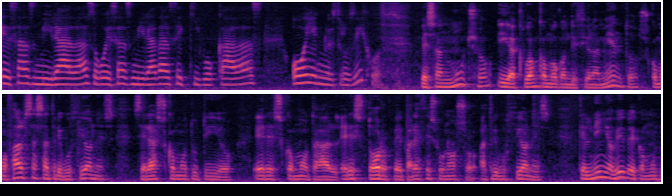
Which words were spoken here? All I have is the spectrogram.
esas miradas o esas miradas equivocadas hoy en nuestros hijos? Pesan mucho y actúan como condicionamientos, como falsas atribuciones. Serás como tu tío, eres como tal, eres torpe, pareces un oso, atribuciones que el niño vive como, un,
